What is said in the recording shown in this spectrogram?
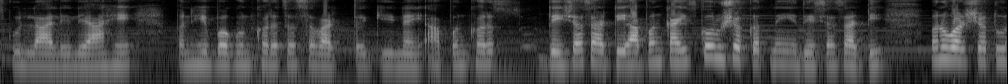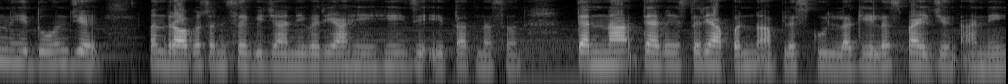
स्कूलला आलेले आहे. पण हे बघून खरंच असं वाटतं की नाही आपण खरंच देशासाठी आपण काहीच करू शकत नाही आहे देशासाठी. पण वर्षातून हे दोन जे पंधरा ऑगस्ट आणि सव्वीस जानेवारी आहे हे जे येतात ना सण त्यांना त्यावेळेस तरी आपण आपल्या स्कूलला गेलंच पाहिजे आणि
